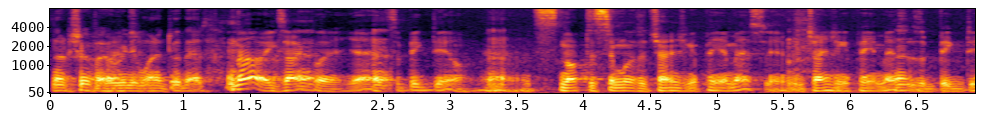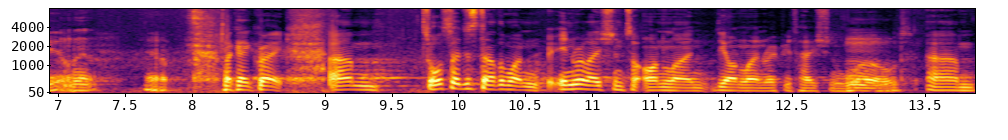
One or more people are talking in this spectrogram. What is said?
not sure if I really want to do that. No, exactly. Yeah, it's a big deal. Yeah. It's not dissimilar to changing a PMS. Yeah. Changing a PMS is a big deal. Yeah. Okay, great. Um, also, just another one in relation to online, the online reputation world. Um,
